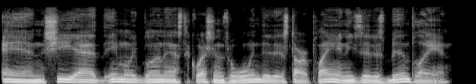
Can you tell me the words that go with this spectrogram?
And she had Emily Blunt asked the questions, well, when did it start playing? He said, it's been playing.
